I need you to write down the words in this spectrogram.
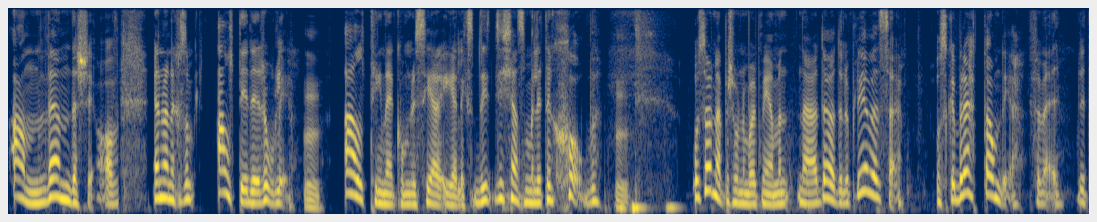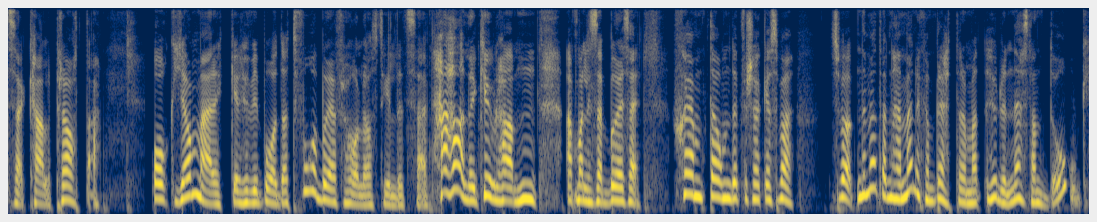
använder sig av. En människa som alltid är rolig. Mm. Allting när jag kommunicerar är liksom, det, det känns som en liten show. Och så har den här personen varit med om en nära döden-upplevelse och ska berätta om det för mig. Lite så här kallprata. Och jag märker hur vi båda två börjar förhålla oss till det så här, haha det är kul, ha, mm. att man liksom börjar så här, skämta om det, försöka så bara, så bara, nej vänta den här människan berättar om att, hur den nästan dog.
